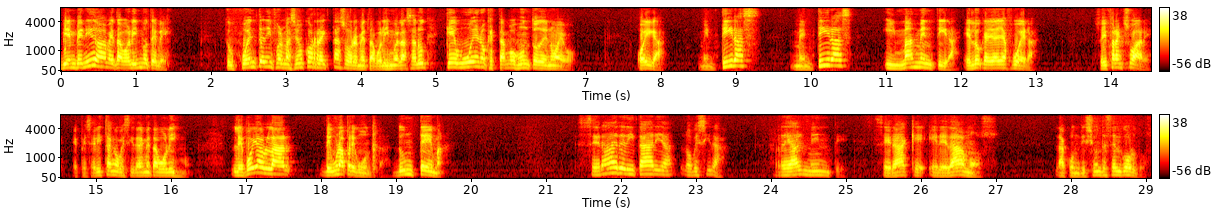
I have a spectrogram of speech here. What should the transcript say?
Bienvenidos a Metabolismo TV, tu fuente de información correcta sobre el metabolismo y la salud. Qué bueno que estamos juntos de nuevo. Oiga, mentiras, mentiras y más mentiras. Es lo que hay allá afuera. Soy Frank Suárez, especialista en obesidad y metabolismo. Les voy a hablar de una pregunta, de un tema. ¿Será hereditaria la obesidad? ¿Realmente será que heredamos la condición de ser gordos?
